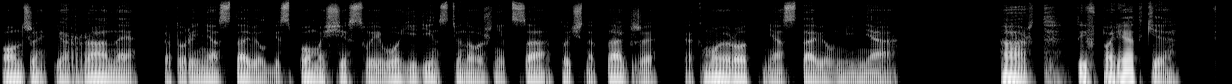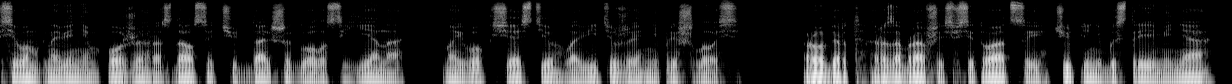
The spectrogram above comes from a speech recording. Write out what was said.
он же Иране, который не оставил без помощи своего единственного жнеца точно так же, как мой род не оставил меня. «Арт, ты в порядке?» Всего мгновением позже раздался чуть дальше голос Йена, но его, к счастью, ловить уже не пришлось. Роберт, разобравшись в ситуации чуть ли не быстрее меня,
